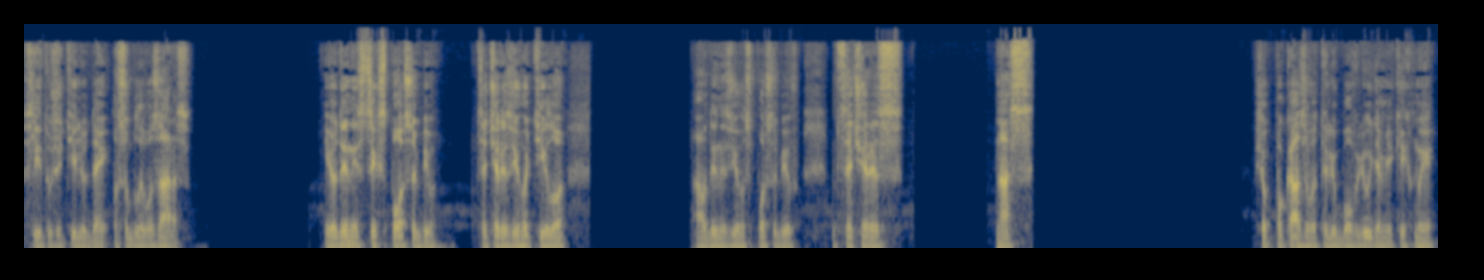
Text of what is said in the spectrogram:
слід у житті людей, особливо зараз. І один із цих способів це через його тіло, а один із його способів це через нас, щоб показувати любов людям, яких ми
